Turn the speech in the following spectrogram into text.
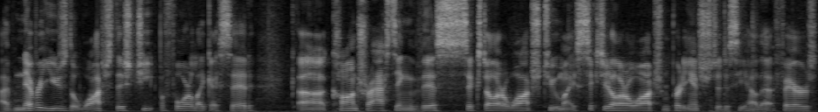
I've never used a watch this cheap before, like I said. Uh, contrasting this $6 watch to my $60 watch, I'm pretty interested to see how that fares.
